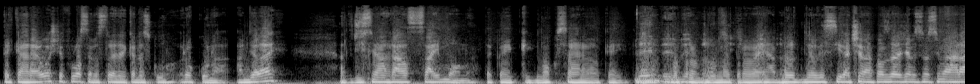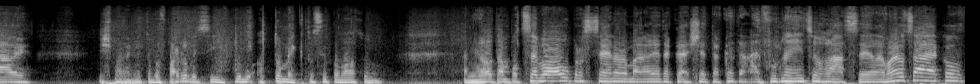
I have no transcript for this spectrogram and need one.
Teďka hrajou, ještě furt vlastně dostali teďka desku roku na Andělech. A dřív ním hrál Simon, takový kickboxer velký, opravdu metrový. A byl, měl vysílače na koncertě, my jsme s ním hráli. Když má, to byl v Pardubicích, v klubu Atomic, to si pamatuju. A měl tam pod sebou prostě normálně takhle, ještě takhle tam, ale furt něco hlásil a on je docela jako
